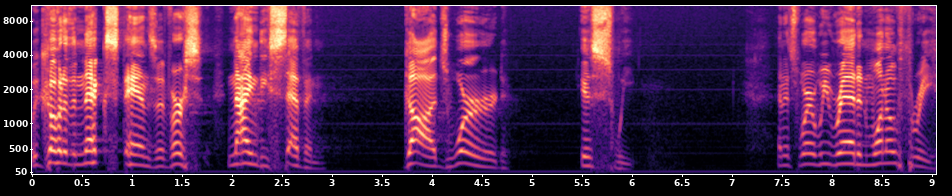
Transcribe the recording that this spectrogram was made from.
We go to the next stanza, verse 97. God's word is sweet. And it's where we read in 103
